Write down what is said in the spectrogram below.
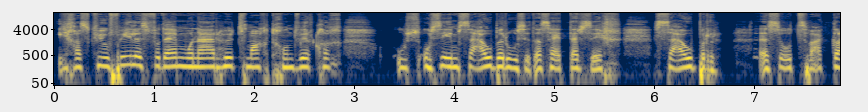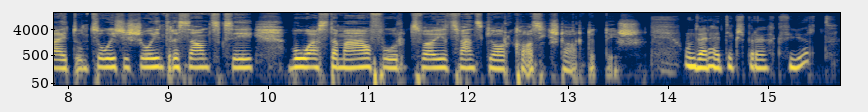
ich habe das Gefühl, vieles von dem, was er heute macht, kommt wirklich aus, aus ihm selber raus. Das hat er sich selber äh, so zweckgelegt. Und so ist es schon interessant zu sehen, wo auch vor 22 Jahren quasi gestartet ist. Und wer hat die Gespräche geführt?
